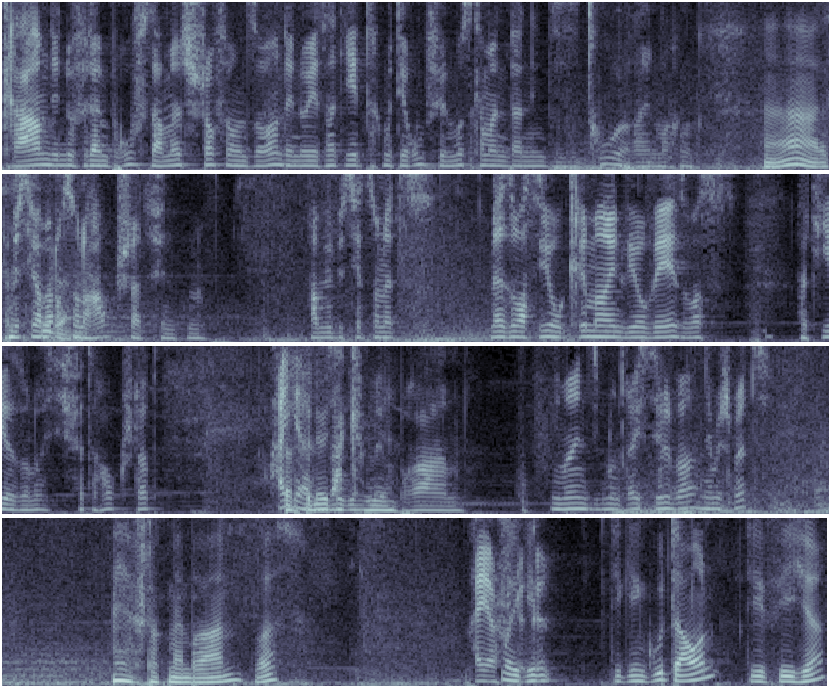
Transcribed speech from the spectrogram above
Kram, den du für deinen Beruf sammelst, Stoffe und so, den du jetzt nicht jeden Tag mit dir rumführen musst, kann man dann in diese Truhe reinmachen. Ah, das Da müssen ist wir aber noch so eine Hauptstadt finden. Haben wir bis jetzt noch nicht. Ne, sowas wie Grimma in WoW, sowas. Halt hier, so eine richtig fette Hauptstadt. Eiersackmembran. Immerhin 37 Silber, nehme ich mit. Eierstockmembran, was? Mal, Die gehen, die gehen gut down, die Viecher.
